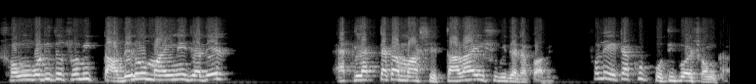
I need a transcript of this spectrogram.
সংগঠিত শ্রমিক তাদেরও মাইনে যাদের এক লাখ টাকা মাসে তারাই সুবিধাটা পাবে। ফলে এটা খুব কতিপয় সংখ্যা।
